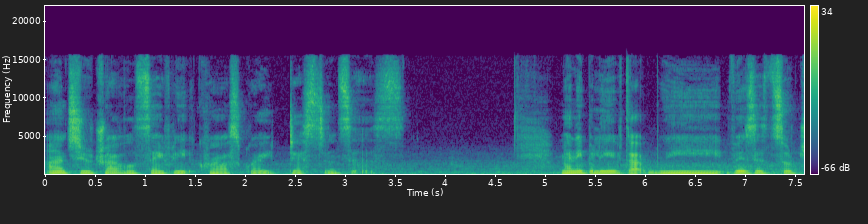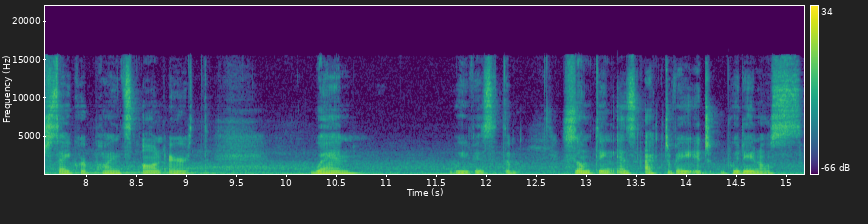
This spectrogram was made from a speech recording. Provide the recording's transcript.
and to travel safely across great distances. Many believe that we visit such sacred points on earth when we visit them something is activated within us.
